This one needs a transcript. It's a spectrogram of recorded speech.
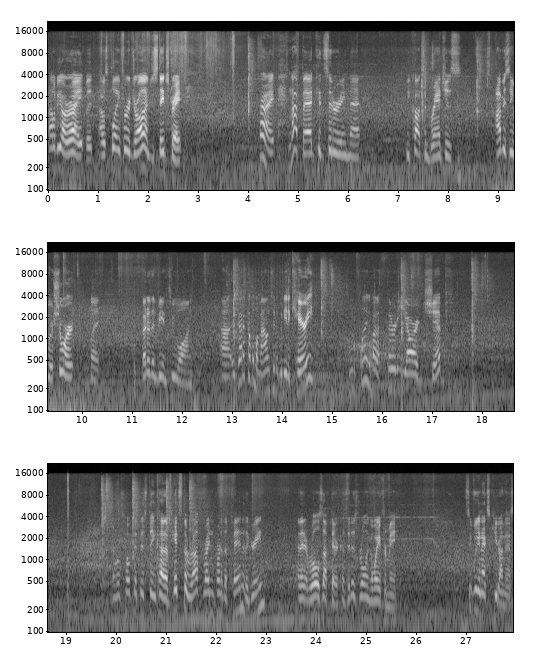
That'll be all right, but I was playing for a draw and just stayed straight. All right, not bad considering that we caught some branches. Obviously we're short, but better than being too long. Uh, we've got a couple of mounds here that we need to carry. We're playing about a 30 yard chip. And let's hope that this thing kind of hits the rough right in front of the pin of the green, and then it rolls up there because it is rolling away from me. Let's see if we can execute on this.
